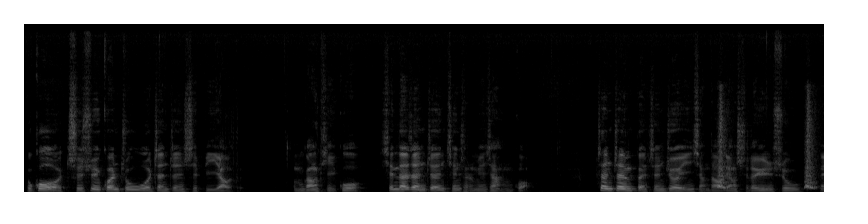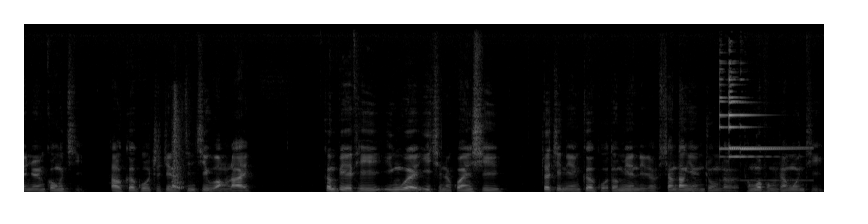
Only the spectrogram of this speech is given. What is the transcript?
不过持续关注乌俄战争是必要的。我们刚提过，现代战争牵扯的面向很广。战争本身就会影响到粮食的运输、能源供给，还有各国之间的经济往来，更别提因为疫情的关系，这几年各国都面临了相当严重的通货膨胀问题，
